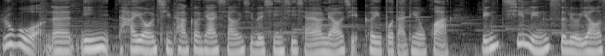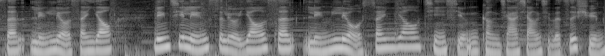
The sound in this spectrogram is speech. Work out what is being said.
如果呢，您还有其他更加详细的信息想要了解，可以拨打电话零七零四六幺三零六三幺零七零四六幺三零六三幺进行更加详细的咨询。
